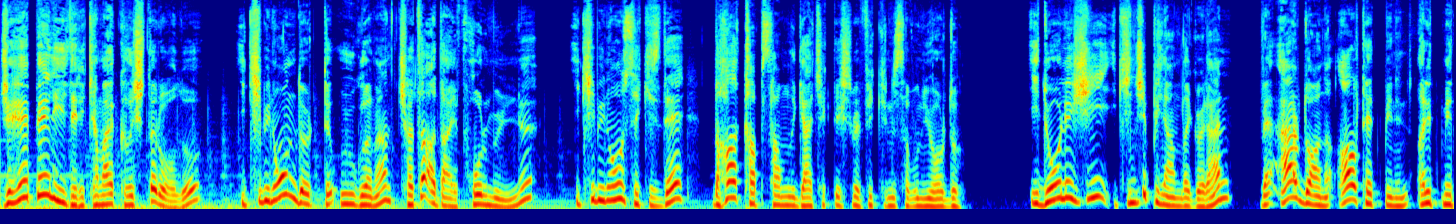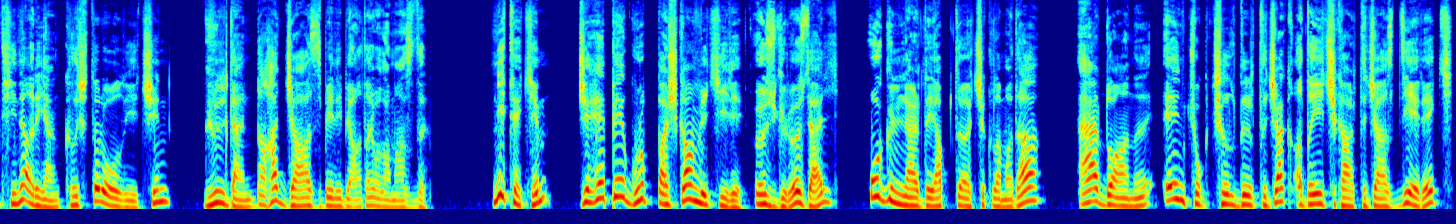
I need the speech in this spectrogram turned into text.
CHP lideri Kemal Kılıçdaroğlu 2014'te uygulanan çatı aday formülünü 2018'de daha kapsamlı gerçekleştirme fikrini savunuyordu. İdeolojiyi ikinci planda gören ve Erdoğan'ı alt etmenin aritmetiğini arayan Kılıçdaroğlu için Gül'den daha cazibeli bir aday olamazdı. Nitekim CHP Grup Başkan Vekili Özgür Özel o günlerde yaptığı açıklamada Erdoğan'ı en çok çıldırtacak adayı çıkartacağız diyerek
